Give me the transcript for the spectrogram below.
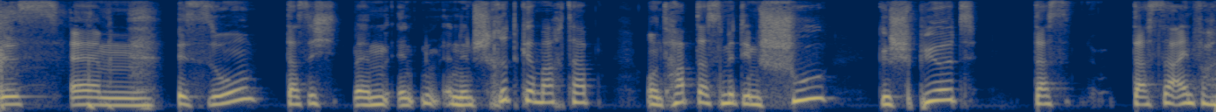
ist, ähm, ist so, dass ich ähm, einen Schritt gemacht habe und habe das mit dem Schuh gespürt, dass dass da einfach,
